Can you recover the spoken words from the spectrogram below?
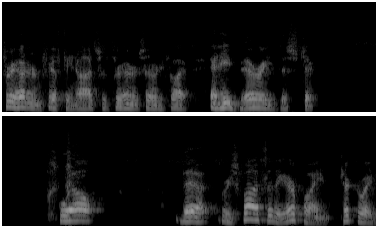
350 knots or 375, and he buried the stick Well, the response of the airplane, particularly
